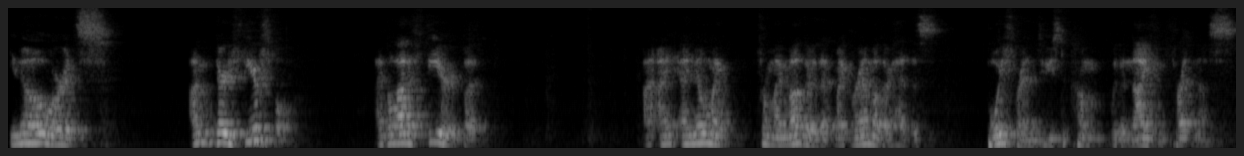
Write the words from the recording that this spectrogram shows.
You know, or it's, I'm very fearful. I have a lot of fear, but I, I know my from my mother that my grandmother had this boyfriend who used to come with a knife and threaten us.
